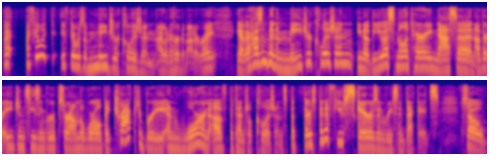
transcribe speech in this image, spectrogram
But I feel like if there was a major collision, I would have heard about it, right? Yeah, there hasn't been a major collision. You know, the US military, NASA, and other agencies and groups around the world, they track debris and warn of potential collisions. But there's been a few scares in recent decades. So,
